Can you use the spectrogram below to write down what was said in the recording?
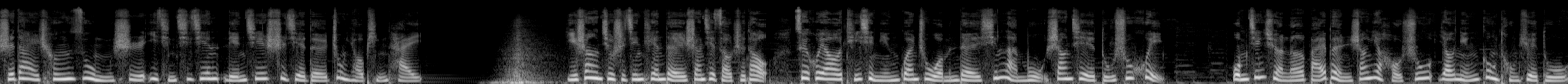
时代称 Zoom 是疫情期间连接世界的重要平台。以上就是今天的商界早知道。最后要提醒您关注我们的新栏目《商界读书会》，我们精选了百本商业好书，邀您共同阅读。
